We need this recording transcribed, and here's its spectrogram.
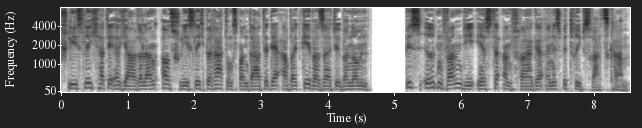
Schließlich hatte er jahrelang ausschließlich Beratungsmandate der Arbeitgeberseite übernommen, bis irgendwann die erste Anfrage eines Betriebsrats kam.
